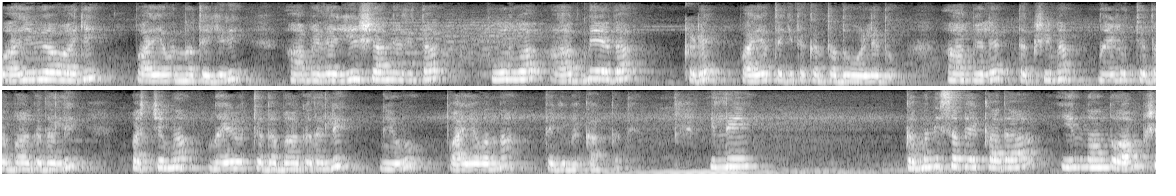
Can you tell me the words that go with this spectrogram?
ವಾಯುವ್ಯವಾಗಿ ಪಾಯವನ್ನು ತೆಗಿರಿ. ಆಮೇಲೆ ಈಶಾನ್ಯದಿಂದ ಪೂರ್ವ ಆಗ್ನೇಯದ ಕಡೆ ಪಾಯ ತೆಗಿತಕ್ಕಂಥದ್ದು ಒಳ್ಳೆಯದು. ಆಮೇಲೆ ದಕ್ಷಿಣ ನೈಋತ್ಯದ ಭಾಗದಲ್ಲಿ, ಪಶ್ಚಿಮ ನೈಋತ್ಯದ ಭಾಗದಲ್ಲಿ ನೀವು ಪಾಯವನ್ನು ತೆಗಿಬೇಕಾಗ್ತದೆ. ಇಲ್ಲಿ ಗಮನಿಸಬೇಕಾದ ಇನ್ನೊಂದು ಅಂಶ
